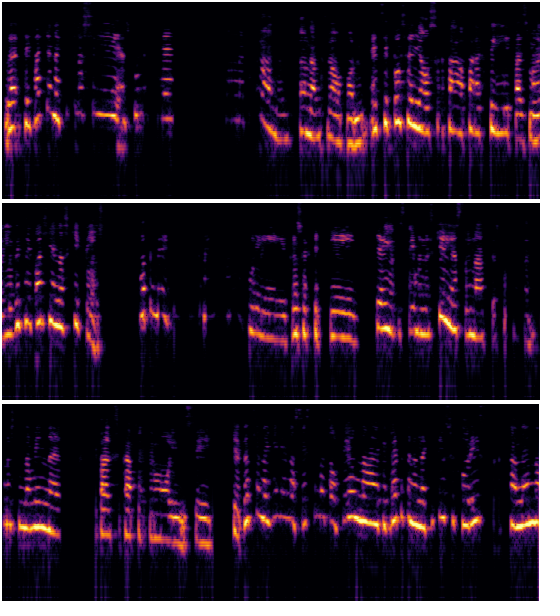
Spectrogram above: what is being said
Δε- Θα υπάρχει ανακύκλωση, ας πούμε, και των οργάνων των ανθρώπων. Έτσι, πώς αλλιώς θα παραχθεί λίπασμα. Δηλαδή, θα υπάρχει ένας κύκλος. Οπότε, ναι, εκεί πρέπει να είναι πάρα πολύ προσεκτικοί και οι επιστήμονες και οι αστροναύτες που θα έρθουν, ώστε να μην ε, υπάρξει κάποια επιμόλυνση και τέτοια να γίνει ένα σύστημα το οποίο να επιτρέπει την ανακύκλωση χωρίς κανένα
